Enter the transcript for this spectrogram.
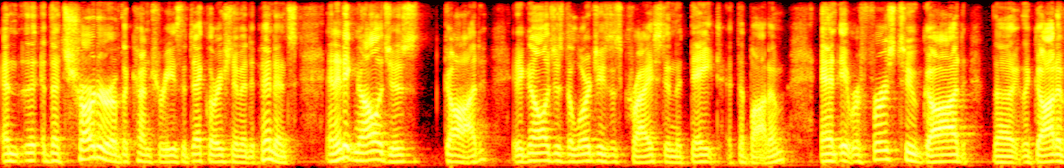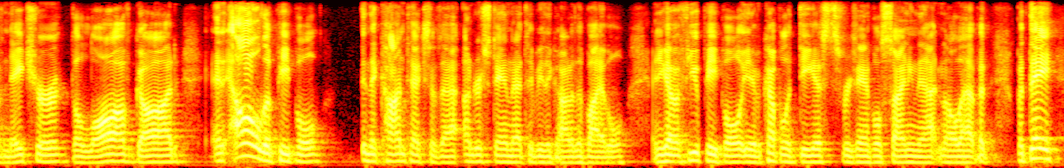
And the, the charter of the country is the Declaration of Independence, and it acknowledges God. It acknowledges the Lord Jesus Christ in the date at the bottom, and it refers to God, the, the God of nature, the law of God, and all the people in the context of that, understand that to be the God of the Bible. And you have a few people, you have a couple of deists, for example, signing that and all that, but but they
